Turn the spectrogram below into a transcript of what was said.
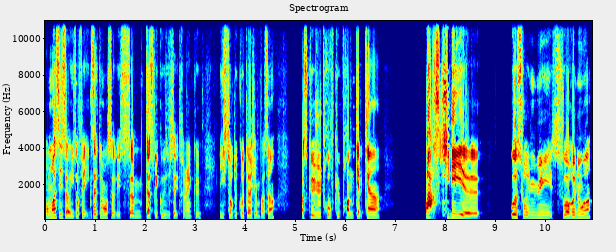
Pour moi, c'est ça. Ils ont fait exactement ça. Et ça me casse les couilles. Vous savez très bien que l'histoire de quota, j'aime pas ça. Parce que je trouve que prendre quelqu'un parce qu'il est euh, soit sourd et muet, soit Renoir,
